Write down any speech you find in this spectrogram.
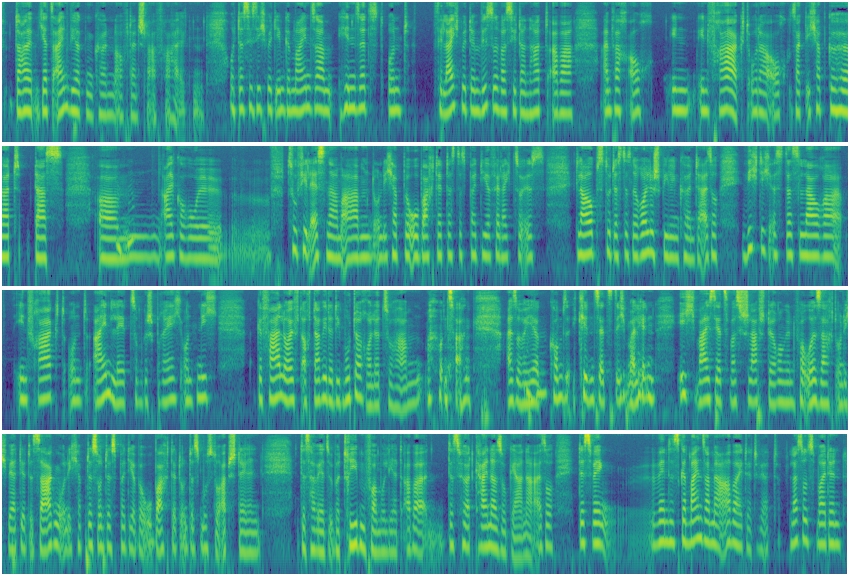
da jetzt einwirken können auf dein Schlafverhalten. Und dass sie sich mit ihm gemeinsam hinsetzt und vielleicht mit dem Wissen, was sie dann hat, aber einfach auch ihn, ihn fragt oder auch sagt, ich habe gehört, dass ähm, mhm. Alkohol, zu viel Essen am Abend und ich habe beobachtet, dass das bei dir vielleicht so ist. Glaubst du, dass das eine Rolle spielen könnte? Also wichtig ist, dass Laura ihn fragt und einlädt zum Gespräch und nicht Gefahr läuft, auch da wieder die Mutterrolle zu haben und sagen, also hier, mhm. komm, Kind, setz dich mal hin. Ich weiß jetzt, was Schlafstörungen verursacht und ich werde dir das sagen und ich habe das und das bei dir beobachtet und das musst du abstellen. Das habe ich jetzt übertrieben formuliert, aber das hört keiner so gerne. Also deswegen, wenn das gemeinsam erarbeitet wird, lass uns mal den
